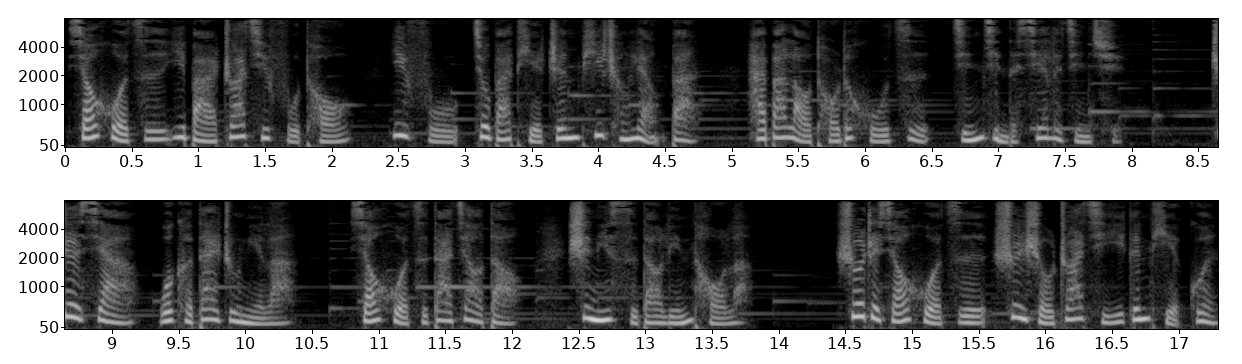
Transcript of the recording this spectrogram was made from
小伙子一把抓起斧头，一斧就把铁针劈成两半。还把老头的胡子紧紧地楔了进去，这下我可带住你了！小伙子大叫道：“是你死到临头了！”说着，小伙子顺手抓起一根铁棍，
